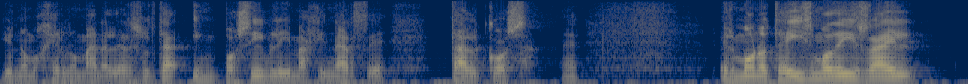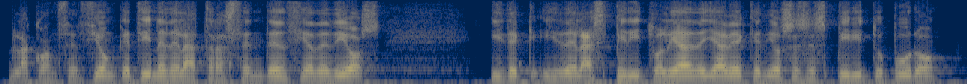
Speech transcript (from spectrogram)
Y una mujer humana. Le resulta imposible imaginarse tal cosa. ¿eh? el monoteísmo de Israel, la concepción que tiene de la trascendencia de Dios y de, la espiritualidad de Yahvé, que Dios es espíritu puro,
